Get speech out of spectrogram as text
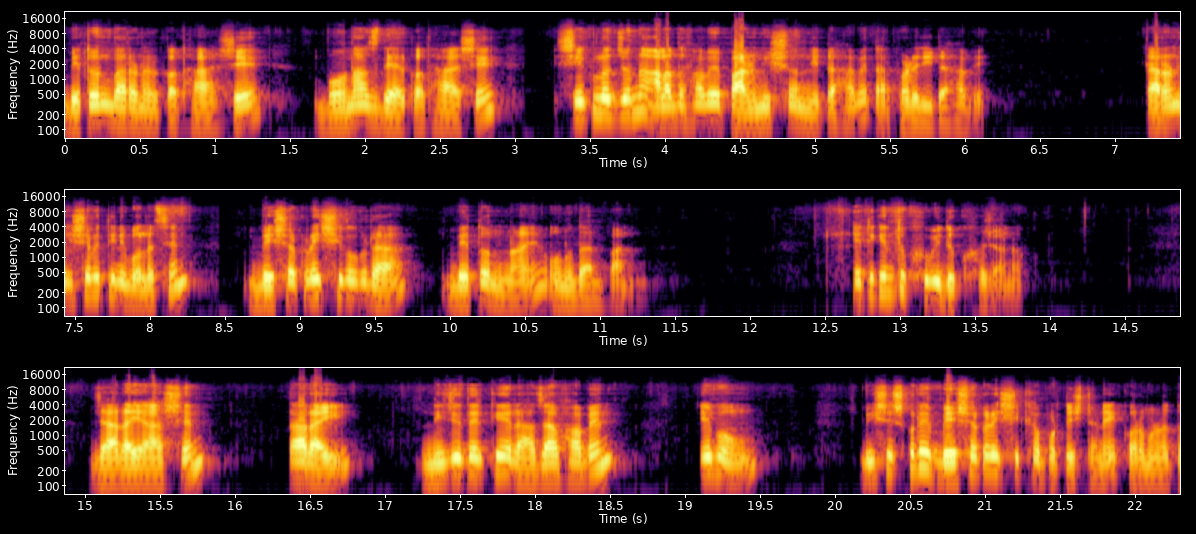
বেতন বাড়ানোর কথা আসে, বোনাস দেওয়ার কথা আসে, সেগুলোর জন্য আলাদাভাবে পারমিশন নিতে হবে, তারপরে দিতে হবে। কারণ হিসেবে তিনি বলেছেন, বেসরকারি শিক্ষকরা বেতন নয়, অনুদান পান। এটি কিন্তু খুবই দুঃখজনক। যারাই আসেন, তারাই নিজেদেরকে রাজা ভাবেন এবং বিশেষ করে বেসরকারি শিক্ষা প্রতিষ্ঠানে কর্মরত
